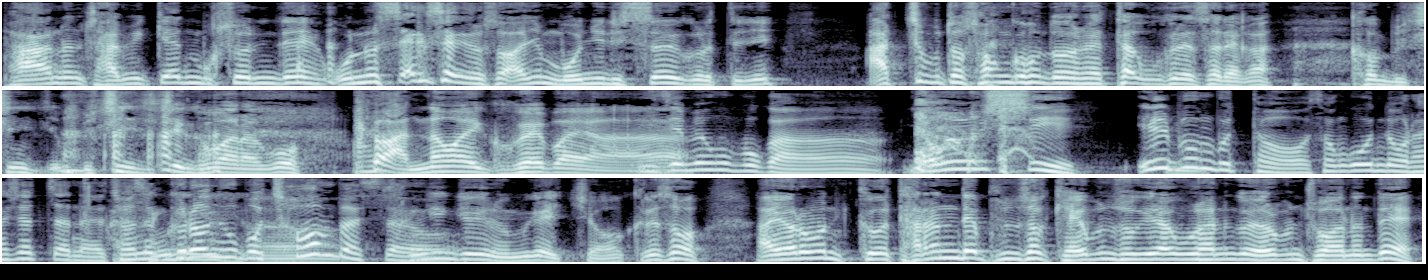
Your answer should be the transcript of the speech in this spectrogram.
반은 잠이 깬 목소리인데 오늘 쌩쌩해서 아니 뭔 일 있어요? 그랬더니 아침부터 선거운동을 했다고 그래서 내가 그거 미친, 미친 짓좀 그만하고 표 안 나와요. 그거 해봐야. 이재명 후보가 0시 1분부터 선거운동을 하셨잖아요. 저는 아, 그런 후보 아, 처음 봤어요. 상징적인 의미가 있죠. 그래서 아 여러분 그 다른데 분석 개분석이라고 하는 거 여러분 좋아하는데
